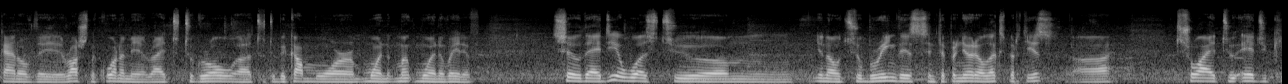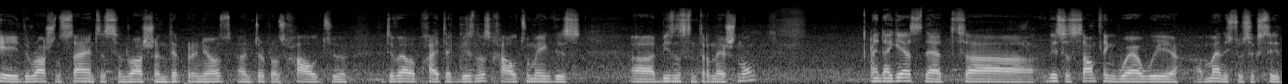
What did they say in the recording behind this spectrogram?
kind of the Russian economy right to grow, to, to become more more more innovative. So the idea was to, um, you know, to bring this entrepreneurial expertise, uh, try to educate the Russian scientists and Russian entrepreneurs, entrepreneurs how to develop high-tech business, how to make this uh, business international. And I guess that uh, this is something where we uh, managed to succeed.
